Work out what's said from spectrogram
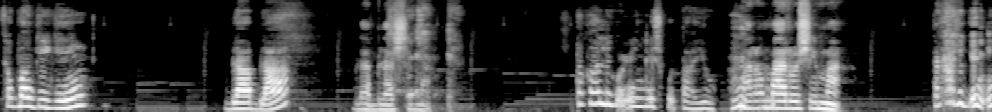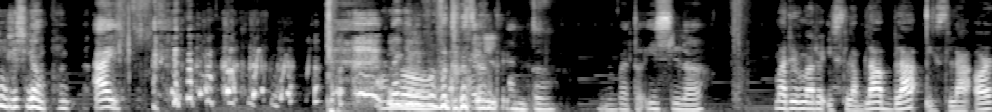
So, magiging blah blah. Bla bla shima. Tagalog or English po tayo? Maro-maro shima. Tagalog and English nga po. Ay! Lagi na pabutusan. Ay, ano? Ano ba to? Isla? Marimaro isla bla bla isla or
